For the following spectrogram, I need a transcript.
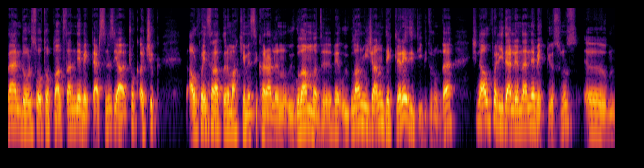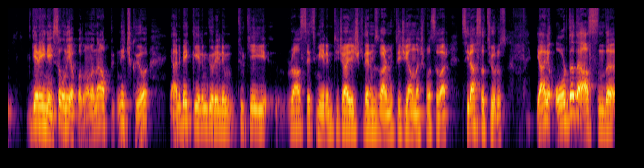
ben doğrusu o toplantıdan ne beklersiniz? Ya çok açık Avrupa İnsan Hakları Mahkemesi kararlarının uygulanmadığı ve uygulanmayacağının deklare edildiği bir durumda şimdi Avrupa liderlerinden ne bekliyorsunuz? Ee, gereği neyse onu yapalım ama ne yap ne çıkıyor? Yani bekleyelim görelim Türkiye'yi rahatsız etmeyelim. Ticari ilişkilerimiz var, mülteci anlaşması var, silah satıyoruz. Yani orada da aslında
